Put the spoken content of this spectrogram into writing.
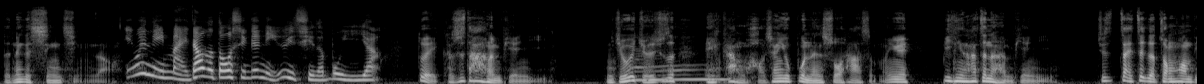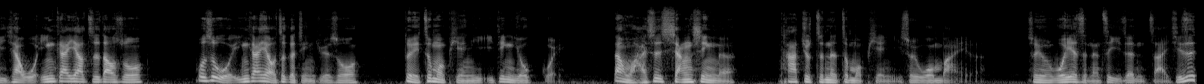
的那个心情，你知道因为你买到的东西跟你预期的不一样。对，可是它很便宜，你就会觉得就是，哎，看我好像又不能说它什么，因为毕竟它真的很便宜。就是在这个状况底下，我应该要知道说，或是我应该要有这个警觉说，对，这么便宜一定有鬼。但我还是相信了，它就真的这么便宜，所以我买了，所以我也只能自己认栽。其实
